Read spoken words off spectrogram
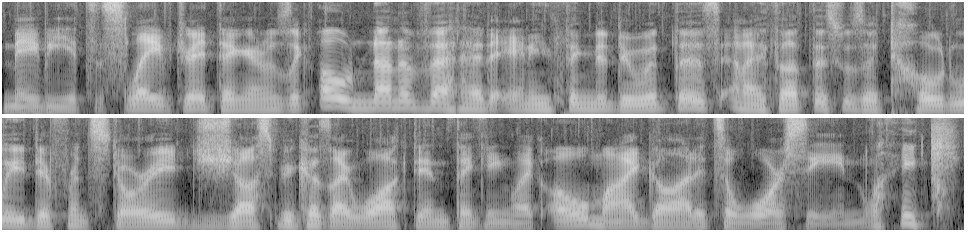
maybe it's a slave trade thing. And I was like, oh, none of that had anything to do with this. And I thought this was a totally different story just because I walked in thinking like, oh my god, it's a war scene. Like,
